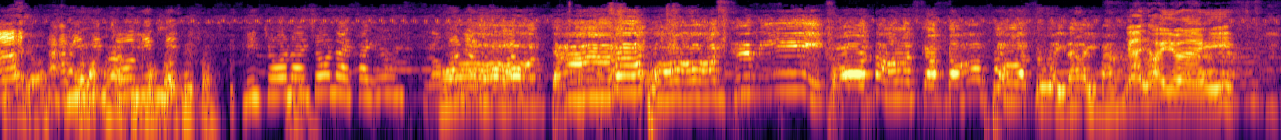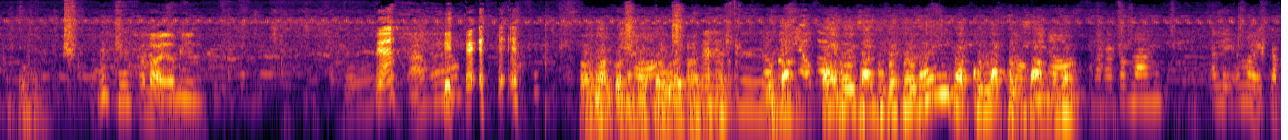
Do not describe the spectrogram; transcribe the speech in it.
ไม่ใช่เหรออะมินรัมินมาโชกว์พี่มิขนองสมิอนนเพชรป่ะมินโชว์หน่อยโชว์หน่อยใครเอื้มเราพก็อยากรจ้าพรคืนนี้ขอนอนกับน้องพรด้วยได้ไหมอร่อยไหมอร่อยอามีนอ้าว ต่อยอดก่อนนะครับต่อยอดก่อนนะครับคุณฟังอ๋อเพลงสันติเธอได้ครับคุณรับเพลงสังพี่นะน้คอรับงนะคะกำลังอร่อยอร่อยกับ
